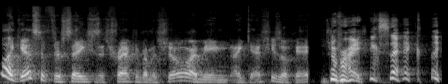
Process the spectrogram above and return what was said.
well, I guess if they're saying she's attractive on the show, I mean, I guess she's okay. right, exactly.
